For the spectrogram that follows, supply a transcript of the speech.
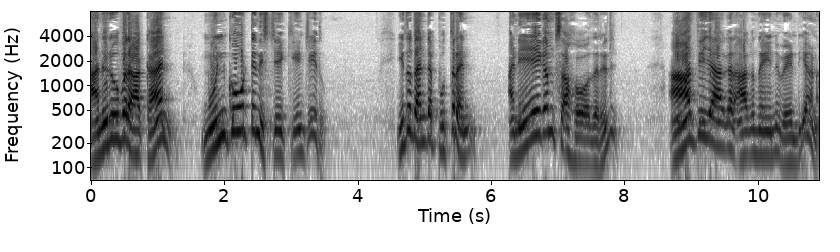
അനുരൂപരാക്കാൻ മുൻകൂട്ടി നിശ്ചയിക്കുകയും ചെയ്തു. ഇത് തന്റെ പുത്രൻ അനേകം സഹോദരിൽ ആദ്യജാകർ ആകുന്നതിന് വേണ്ടിയാണ്.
